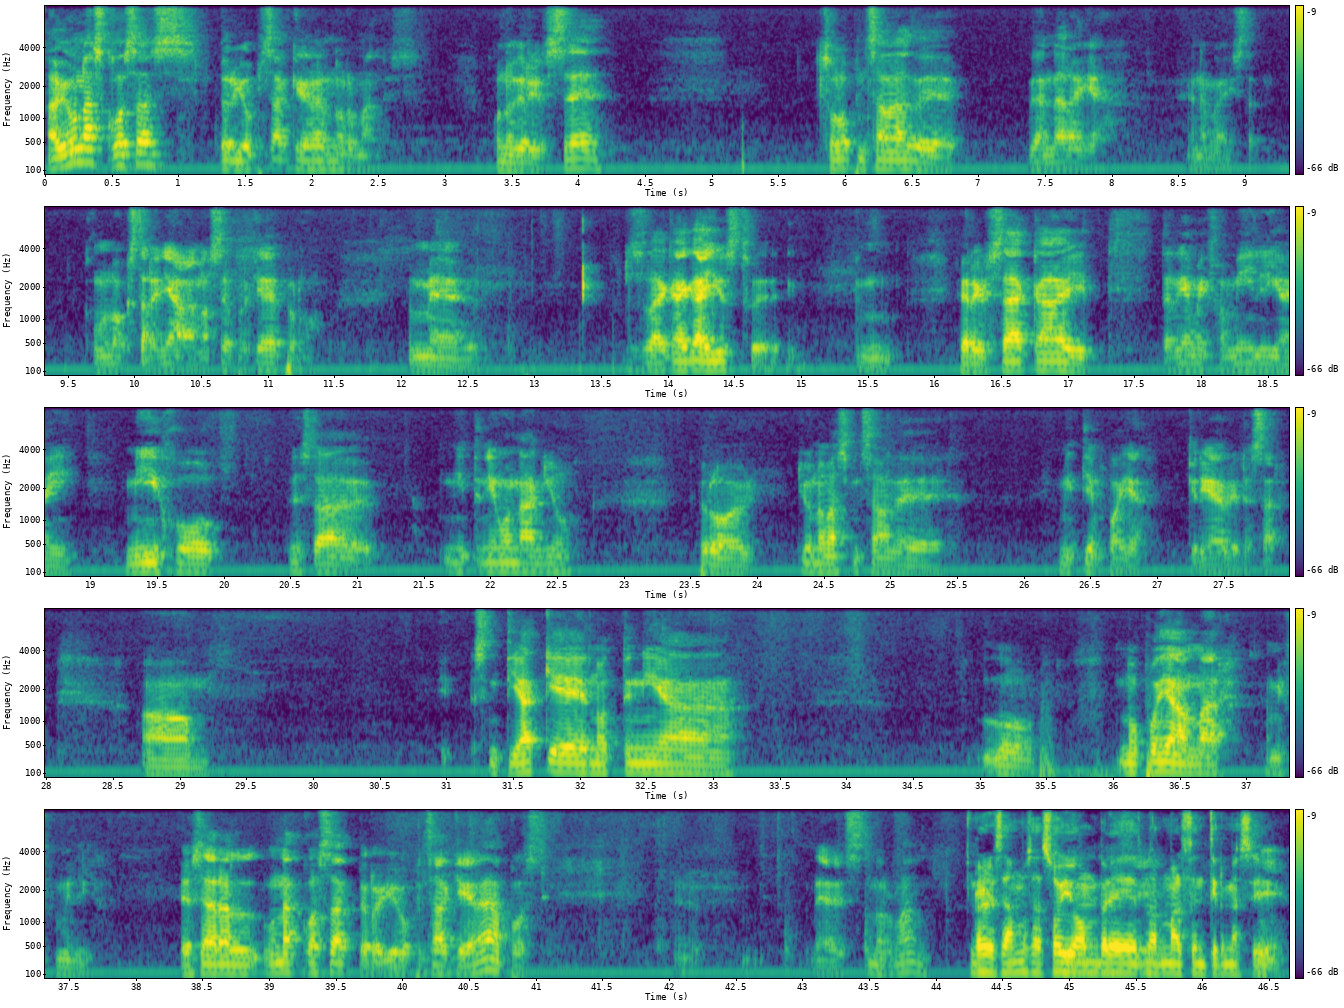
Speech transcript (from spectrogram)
había unas cosas, pero yo pensaba que eran normales. Cuando regresé, solo pensaba de, de andar allá, en Afganistán. Como lo extrañaba, no sé por qué, pero me... It's like I got used to it. Mm, Regresé acá y tenía mi familia y mi hijo está, ni tenía un año, pero yo nada más pensaba de mi tiempo allá, quería regresar. Um, sentía que no tenía, lo, no podía amar a mi familia. Esa era una cosa, pero yo pensaba que, ah, pues, eh, es normal. Regresamos a soy Sí, hombre, es normal sentirme así. Sí.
